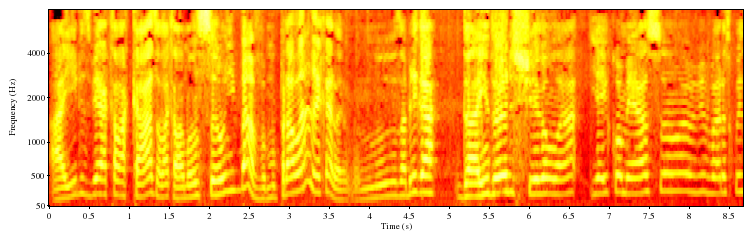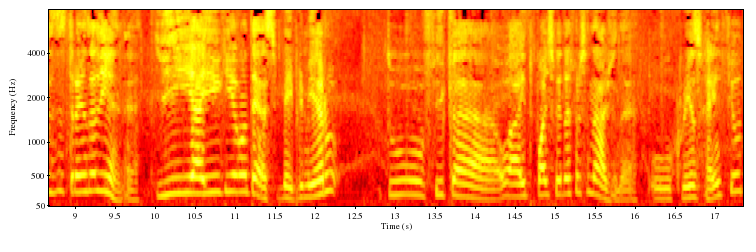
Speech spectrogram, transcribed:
Aí eles vê aquela casa lá, aquela mansão e, ah, vamos pra lá, né, cara? Vamos nos abrigar. Daí então eles chegam lá e aí começam a ver várias coisas estranhas ali, né? E aí o que acontece? Bem, primeiro tu fica. Aí tu pode escolher dois personagens, né? O Chris Hanfield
